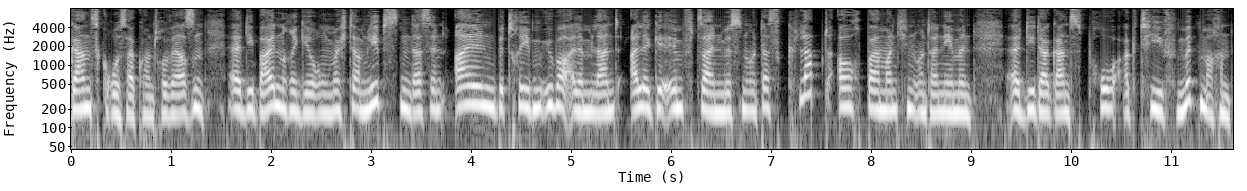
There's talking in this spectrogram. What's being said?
ganz großer Kontroversen. Äh, die beiden Regierung möchte am liebsten, dass in allen Betrieben überall im Land alle geimpft sein müssen. Und das klappt auch bei manchen Unternehmen. Äh, die da ganz proaktiv mitmachen.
